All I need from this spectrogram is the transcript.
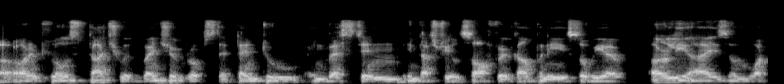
uh, or in close touch with venture groups that tend to invest in industrial software companies. So we have early eyes on what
